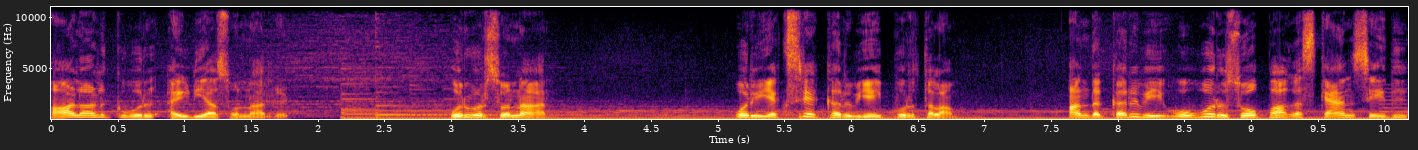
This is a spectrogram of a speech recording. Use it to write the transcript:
ஆளாளுக்கு ஒரு ஐடியா சொன்னார்கள். ஒருவர் சொன்னார் ஒரு எக்ஸ்ரே கருவியை பொருத்தலாம். அந்த கருவி ஒவ்வொரு சோப்பாக ஸ்கேன் செய்து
